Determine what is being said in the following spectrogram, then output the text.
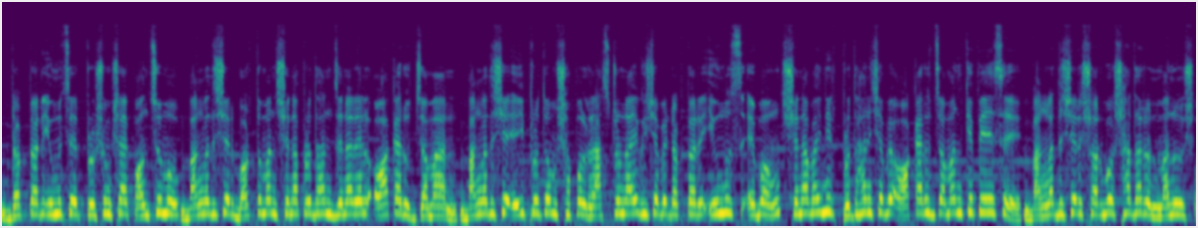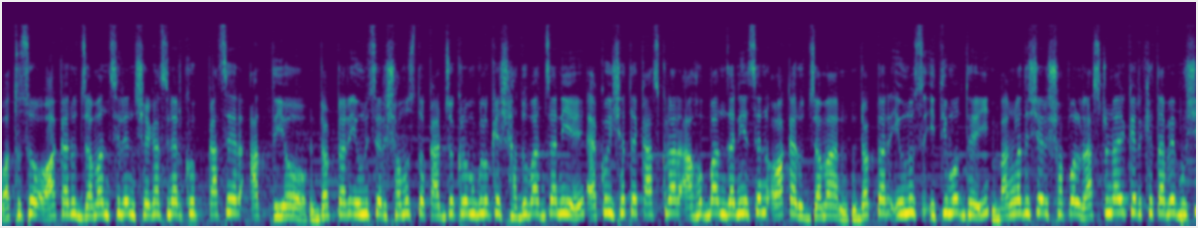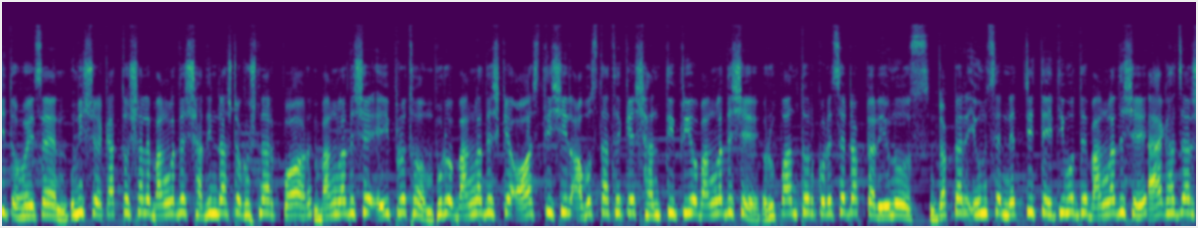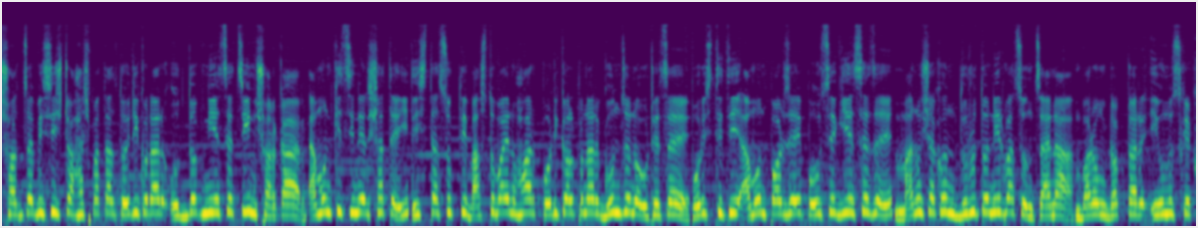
Doctor ইউনুসের প্রশংসায় পঞ্চমুখ বাংলাদেশের বর্তমান সেনাপ্রধান জেনারেল ওয়াকারুজ্জামান। বাংলাদেশে এই প্রথম সফল রাষ্ট্রনায়ক হিসেবে ডক্টর ইউনুস এবং সেনাবাহিনীর প্রধান হিসেবে ওয়াকারুজ্জামানকে পেয়েছে। বাংলাদেশের সর্বসাধারণ মানুষ, অথচ ওয়াকারুজ্জামান ছিলেন শেখ হাসিনার খুব কাছের আত্মীয়। ডক্টর ইউনুসের সমস্ত কার্যক্রমগুলোকে সাধুবাদ জানিয়ে, একই সাথে কাজ করার আহ্বান জানিয়েছেন ওয়াকারুজ্জামান। ডক্টর ইউনুস ইতিমধ্যেই বাংলাদেশের সফল রাষ্ট্রনায়কের খেতাবে ভূষিত। হয়েছেন। উনিশশো একাত্তর সালে বাংলাদেশ স্বাধীন রাষ্ট্র ঘোষণার পর বাংলাদেশে এই প্রথম পুরো বাংলাদেশকে অস্থিতিশীল অবস্থা থেকে শান্তিপ্রিয় বাংলাদেশে রূপান্তর করেছে ডক্টর ইউনুস। ডক্টর ইউনুসের নেতৃত্বে ইতিমধ্যে বাংলাদেশে এক হাজার শয্যা বিশিষ্ট হাসপাতাল তৈরি করার উদ্যোগ নিয়েছে চীন সরকার। এমনকি চীনের সাথেই তিস্তা চুক্তি বাস্তবায়ন হওয়ার পরিকল্পনার গুঞ্জনও উঠেছে। পরিস্থিতি এমন পর্যায়ে পৌঁছে গিয়েছে যে মানুষ এখন দ্রুত নির্বাচন চায় না, বরং ডক্টর ইউনুসকে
